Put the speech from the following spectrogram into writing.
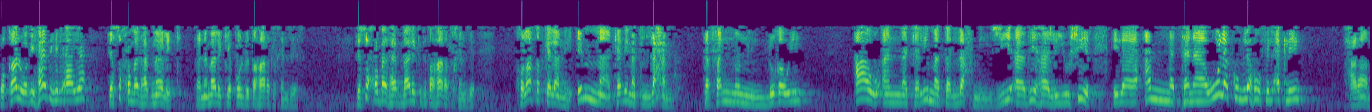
وقال وبهذه الآية يصح مذهب مالك. لأن مالك يقول بطهارة الخنزير. يصح مذهب مالك بطهارة الخنزير. خلاصة كلامه إما كلمة اللحم تفنن لغوي أو أن كلمة اللحم جيء بها ليشير إلى أن تناولكم له في الأكل حرام.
